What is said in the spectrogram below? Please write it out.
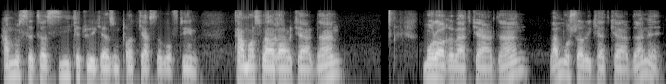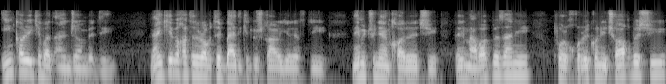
همون سه تا C که توی یکی از اون پادکست رو گفتیم تماس برقرار کردن مراقبت کردن و مشارکت کردنه. این کاری که باید انجام بدی. نه اینکه به خاطر رابطه بدی که توش قرار گرفتی نمی‌تونی هم خارج شی. بری مواد بزنی. پرخوری کنی چاق بشی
